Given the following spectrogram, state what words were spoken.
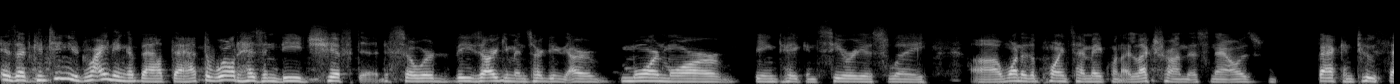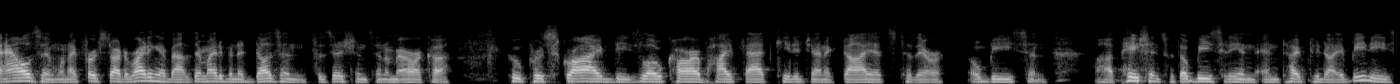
as I've continued writing about that, the world has indeed shifted. So these arguments are, are more and more being taken seriously. Uh, one of the points I make when I lecture on this now is back in 2000, when I first started writing about it, there might have been a dozen physicians in America who prescribe these low carb, high fat ketogenic diets to their obese and uh, patients with obesity and, and type 2 diabetes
